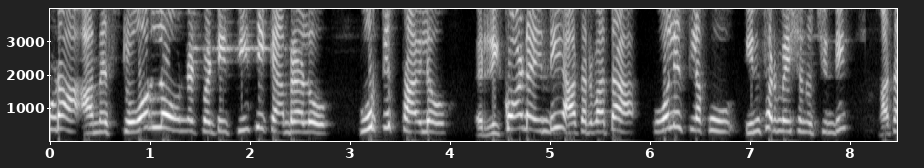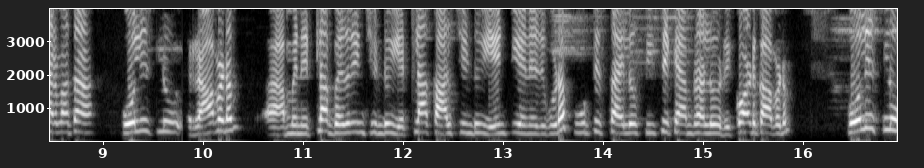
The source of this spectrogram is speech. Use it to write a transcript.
కూడా ఆమె స్టోర్లో ఉన్నటువంటి సీసీ కెమెరాలో పూర్తి స్థాయిలో రికార్డ్ అయింది. ఆ తర్వాత పోలీసులకు ఇన్ఫర్మేషన్ వచ్చింది. ఆ తర్వాత పోలీసులు రావడం ఆమెను ఎట్లా బెదిరించిండు ఎట్లా కాల్చిండు ఏంటి అనేది కూడా పూర్తి స్థాయిలో సీసీ కెమెరాలో రికార్డ్ కావడం. పోలీసులు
